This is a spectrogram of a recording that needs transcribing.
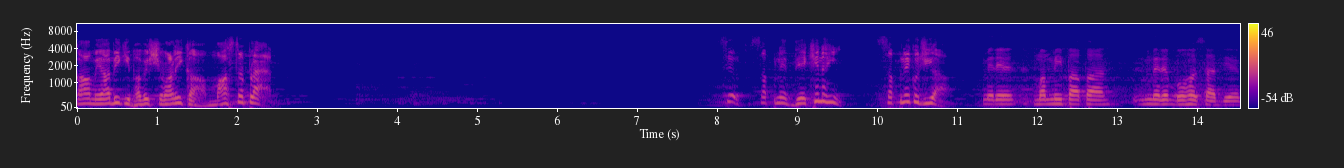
कामयाबी की भविष्यवाणी का मास्टर प्लान। सिर्फ़ सपने देखे नहीं सपने को जिया। मेरे मम्मी पापा मेरे बहुत साथ दिए।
